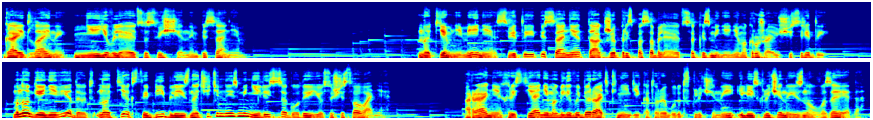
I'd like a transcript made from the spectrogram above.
Гайдлайны не являются священным писанием. Но тем не менее, святые писания также приспособляются к изменениям окружающей среды. Многие не ведают, но тексты Библии значительно изменились за годы ее существования. Ранее христиане могли выбирать книги, которые будут включены или исключены из Нового Завета –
